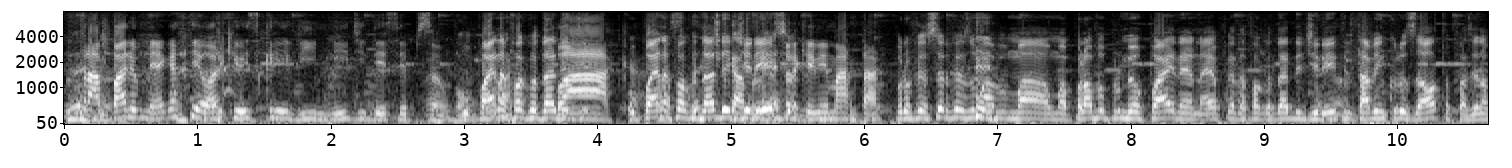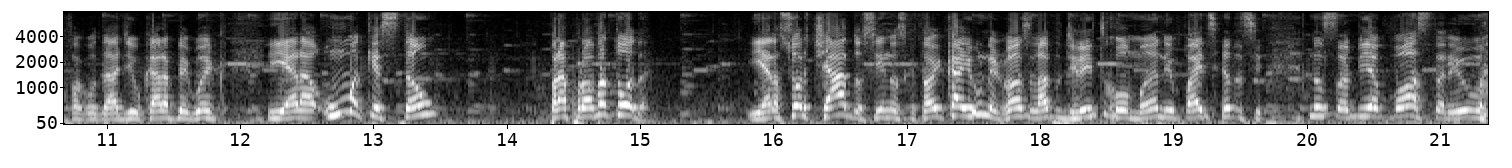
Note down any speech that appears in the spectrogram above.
um trabalho mega teórico que eu escrevi, mídia e decepção. O pai na faculdade de, Baca. o pai na faculdade de direito, queria me matar. O professor fez uma, uma, uma prova pro meu pai, né? Na época da faculdade de Direito, ele tava em Cruz Alta fazendo a faculdade e o cara pegou e, e era uma questão pra prova toda. E era sorteado, assim, no escritório, e caiu um negócio lá do direito romano, e o pai dizendo assim, não sabia bosta nenhuma.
